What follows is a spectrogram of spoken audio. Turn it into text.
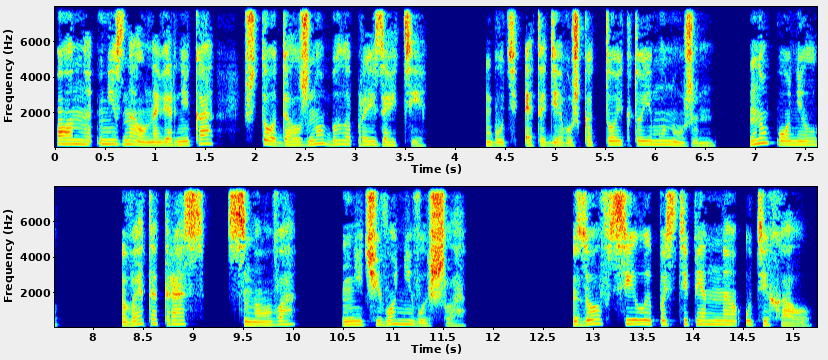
Он не знал наверняка, что должно было произойти. Будь эта девушка той, кто ему нужен, но понял. В этот раз снова ничего не вышло. Зов силы постепенно утихал,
